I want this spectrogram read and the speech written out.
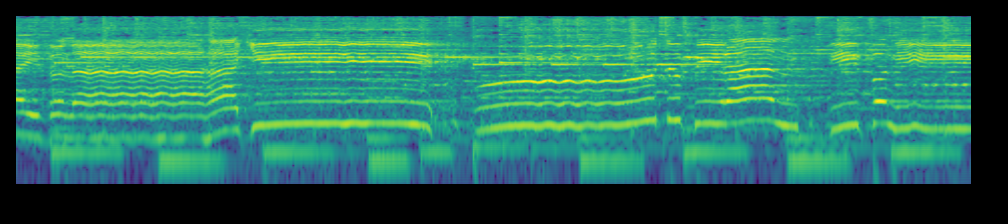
αηδονάκι που του πήραν τη φωνή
